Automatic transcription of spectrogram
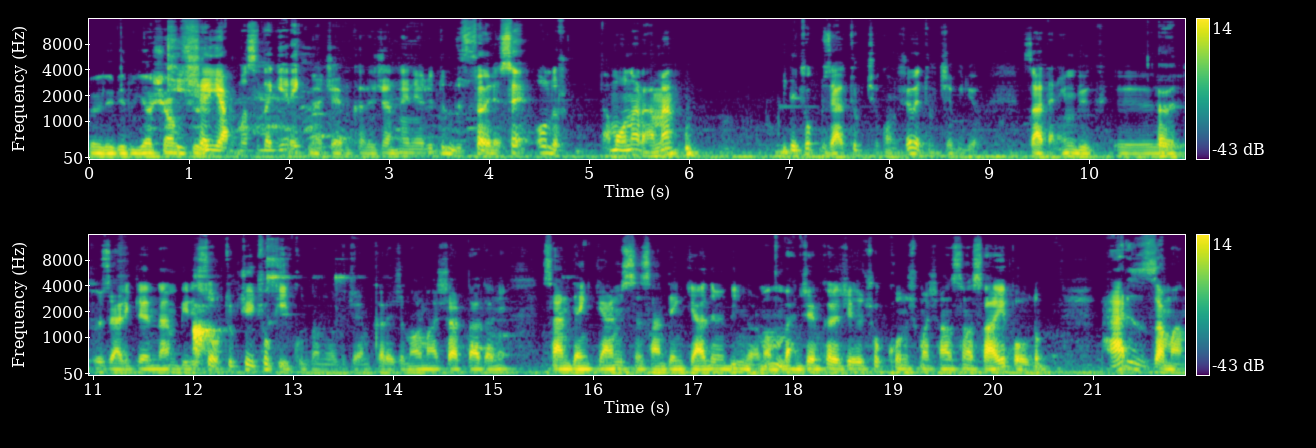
böyle bir yaşam Ki şey yapması da gerekmiyor Cem Karaca'nın. Hani öyle dümdüz söylese olur. Ama ona rağmen bir de çok güzel Türkçe konuşuyor ve Türkçe biliyor. Zaten en büyük e, Evet. özelliklerinden birisi o. Türkçeyi çok iyi kullanıyordu Cem Karaca. Normal şartlarda hani sen denk gelmişsin, sen denk geldi mi bilmiyorum ama ben Cem Karaca ile çok konuşma şansına sahip oldum. Her zaman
